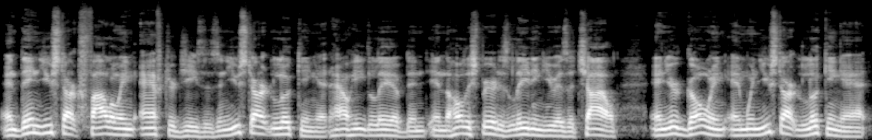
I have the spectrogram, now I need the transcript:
And then you start following after Jesus and you start looking at how he lived and, and the Holy Spirit is leading you as a child and you're going and when you start looking at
